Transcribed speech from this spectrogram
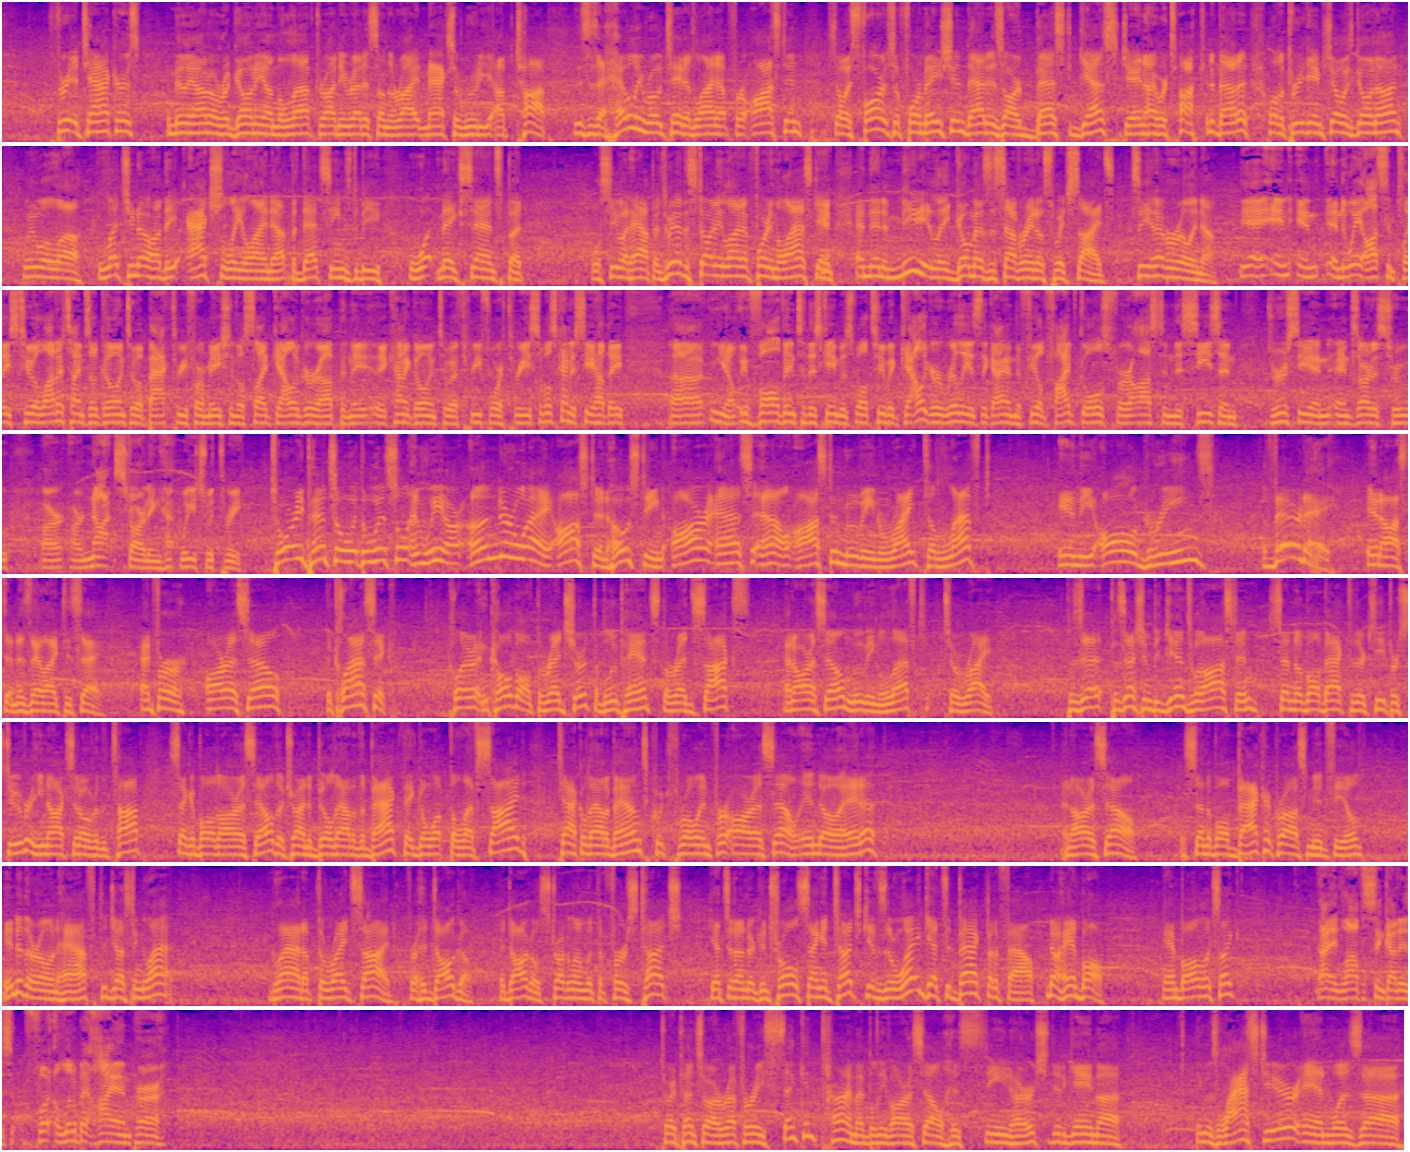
Three attackers Emiliano Rigoni on the left, Rodney Redes on the right, Max Urruti up top. This is a heavily rotated lineup for Austin. So, as far as the formation, that is our best guess. Jay and I were talking about it while the pregame show is going on. We will uh, let you know how they actually line up, but that seems to be what makes sense. But We'll see what happens. We had the starting lineup for you in the last game, and then immediately Gomez and Savarino switch sides. So you never really know. Yeah, and, and, and the way Austin plays, too, a lot of times they'll go into a back three formation. They'll slide Gallagher up, and they, they kind of go into a 3 4 3. So we'll kind of see how they, uh, you know, evolve into this game as well, too. But Gallagher really is the guy in the field. Five goals for Austin this season. Driussi and, and Zardes, who are, are not starting, each with three. Tori Penso with the whistle, and we are underway. Austin hosting RSL. Austin moving right to left in the all greens. Verde in Austin, as they like to say. And for RSL, the classic claret and cobalt, the red shirt, the blue pants, the red socks, and RSL moving left to right. Possession begins with Austin, sending the ball back to their keeper, Stuver. He knocks it over the top. Second ball to RSL. They're trying to build out of the back. They go up the left side. Tackled out of bounds. Quick throw in for RSL. Into Ojeda. And RSL will send the ball back across midfield into their own half to Justen Glad. Glad up the right side for Hidalgo. Hidalgo struggling with the first touch. Gets it under control. Second touch. Gives it away. Gets it back, but a foul. No, handball. Handball, looks like. I think Löffelsend got his foot a little bit high in per. Tori Penso, our referee, second time I believe RSL has seen her. She did a game, uh, I think it was last year, and was. Uh,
